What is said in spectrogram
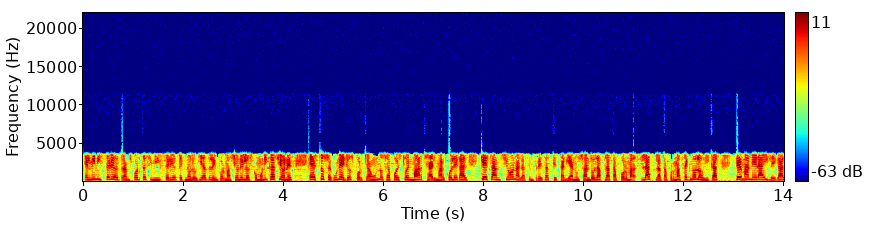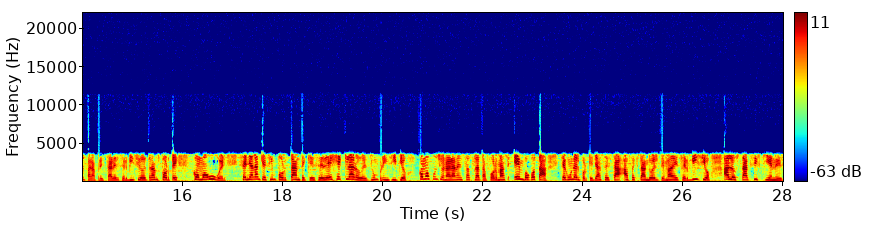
el Ministerio de Transportes y Ministerio de Tecnologías de la Información y las Comunicaciones. Esto, según ellos, porque aún no se ha puesto en marcha el marco legal que sanciona a las empresas que estarían usando la plataforma, las plataformas tecnológicas de manera ilegal para prestar el servicio de transporte como Uber. Señalan que es importante que se deje claro desde un principio cómo funcionarán estas plataformas en Bogotá según él, porque ya se está afectando el tema de servicio a los taxis, quienes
